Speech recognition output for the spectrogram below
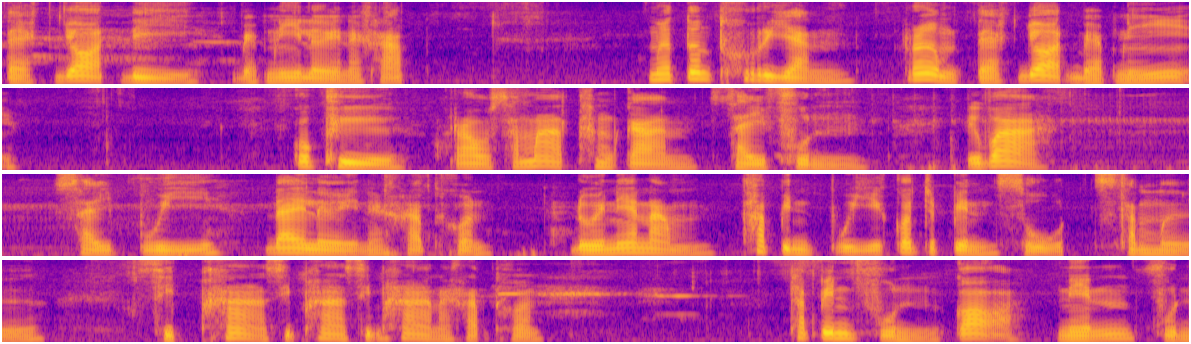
แตกยอดดีแบบนี้เลยนะครับ เมื่อต้นทุเรียนเริ่มแตกยอดแบบนี้ ก็คือเราสามารถทำการใส่ฝุ่น หรือว่าใส่ปุ๋ยได้เลยนะครับทุกคน โดยแนะนำถ้าเป็นปุ๋ยก็จะเป็นสูตรเสมอ 15 15 15 นะครับทุกคนถ้าเป็นฝุ่นก็เน้นฝุ่น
